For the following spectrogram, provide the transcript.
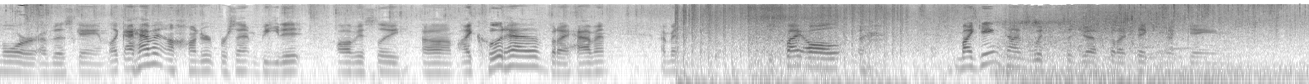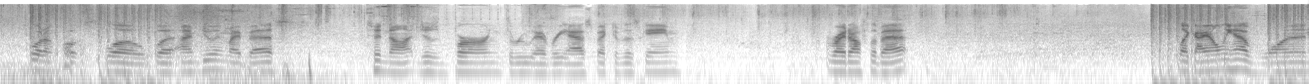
more of this game. Like, I haven't 100% beat it, obviously. Um, I could have, but I haven't. I've been, despite all, my game time wouldn't suggest that I'm taking this game quote unquote slow, but I'm doing my best to not just burn through every aspect of this game right off the bat. Like I only have one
